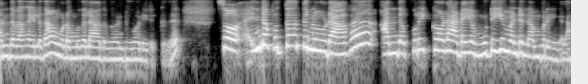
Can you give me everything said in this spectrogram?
அந்த வகையில தான் உங்களோட முதலாவது வேண்டுகோள் இருக்குது. ஸோ இந்த புத்தகத்தினூடாக அந்த குறிக்கோளை அடைய முடியும் என்று நம்புறீங்களா.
